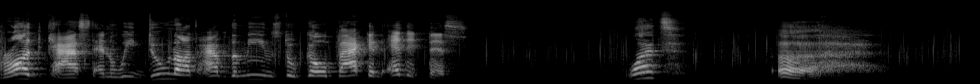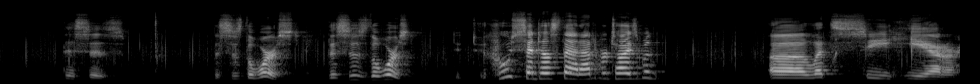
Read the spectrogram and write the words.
broadcast and we do not have the means to go back and edit this. What? Uh, this is. This is the worst. This is the worst. Who sent us that advertisement? Uh, let's see here.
